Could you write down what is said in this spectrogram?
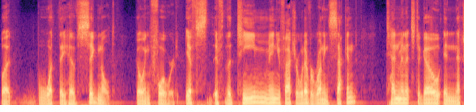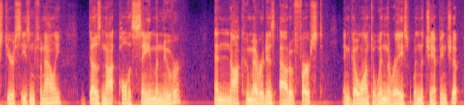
but what they have signaled going forward. If if the team manufacturer whatever running second, 10 minutes to go in next year's season finale does not pull the same maneuver and knock whomever it is out of first and go on to win the race, win the championship,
